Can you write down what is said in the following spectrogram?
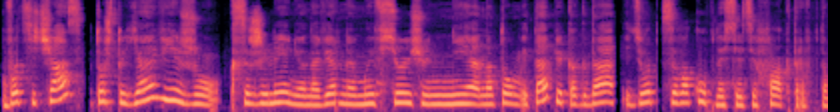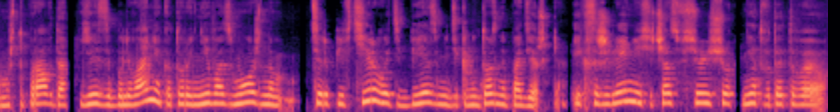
Вот сейчас то, что я вижу, к сожалению, наверное, мы все еще не на том этапе, когда идет совокупность этих факторов, потому что, правда, есть заболевания, которые невозможно можно терапевтировать без медикаментозной поддержки. И, к сожалению, сейчас все еще нет вот этого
